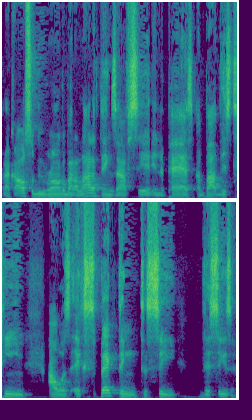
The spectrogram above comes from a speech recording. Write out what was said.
but I could also be wrong about a lot of things I've said in the past about this team I was expecting to see this season.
